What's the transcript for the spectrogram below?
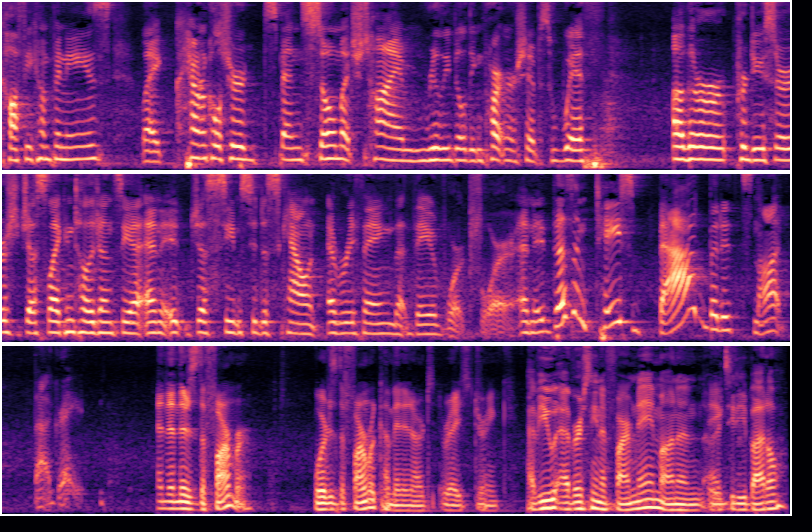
coffee companies like Counterculture spends so much time really building partnerships with other producers, just like Intelligentsia, and it just seems to discount everything that they have worked for. And it doesn't taste bad, but it's not that great. And then there's the farmer. Where does the farmer come in in our ready to drink? Have you ever seen a farm name on an RTD bottle?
